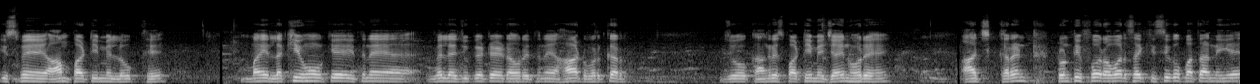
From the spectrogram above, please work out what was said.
इसमें आम पार्टी में लोग थे। मैं लकी हूँ कि इतने वेल एजुकेटेड और इतने हार्ड वर्कर जो कांग्रेस पार्टी में ज्वाइन हो रहे हैं। आज करंट 24 फोर आवर्स है, किसी को पता नहीं है।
